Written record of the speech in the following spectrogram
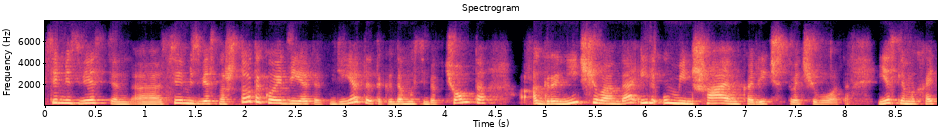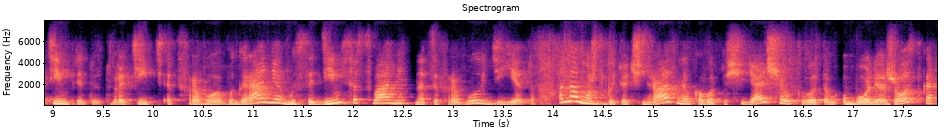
Всем, известен, всем известно, что такое диета. Диета – это когда мы себя в чем-то ограничиваем да, или уменьшаем количество чего-то. Если мы хотим предотвратить цифровое выгорание, мы садимся с вами на цифровую диету. Она может быть очень разная, у кого-то щадящая, у кого-то более жесткая,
